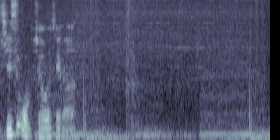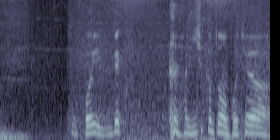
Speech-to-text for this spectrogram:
질 수가 없죠, 제가. 거의 200, 한 20분 동안 버텨야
